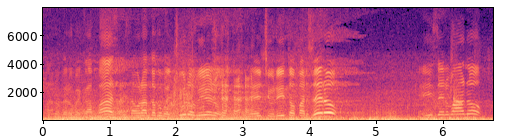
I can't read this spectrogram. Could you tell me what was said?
Hermano, pero fue capaz. Está volando como el chulo, mírenlo. el chulito, parcero. ¿Qué dice, hermano?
